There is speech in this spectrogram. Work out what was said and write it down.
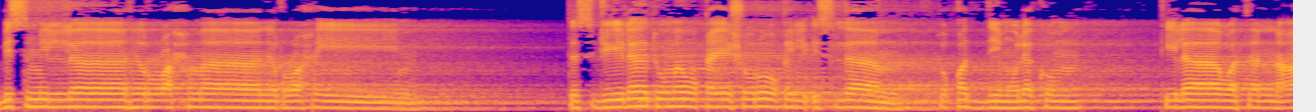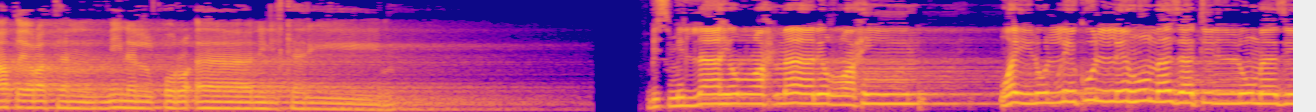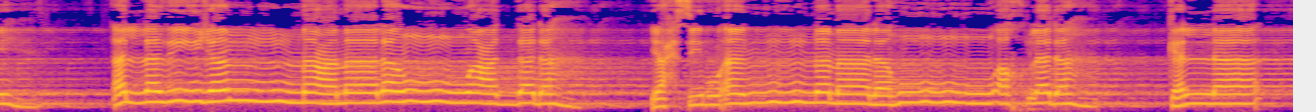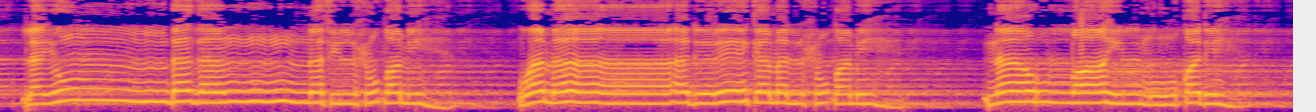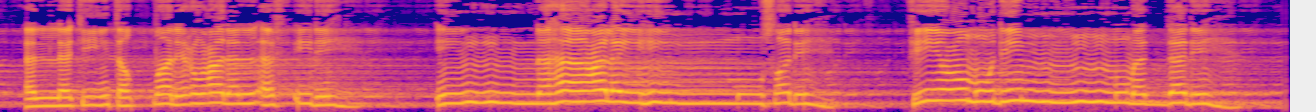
بسم الله الرحمن الرحيم. تسجيلات موقع شروق الإسلام تقدم لكم تلاوة عطرة من القرآن الكريم. بسم الله الرحمن الرحيم. ويل لكل همزة لمزه. الذي جمع مالا وعدده يحسب أن ماله أخلده. كلا لينبذن في الحطمه وما أدريك ما الحطمه نار الله الموقده التي تطلع على الأفئدة. إنها عليهم موصده في عمد ممدده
